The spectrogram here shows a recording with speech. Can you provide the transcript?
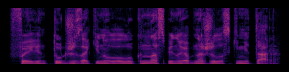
Фейлин тут же закинула лук на спину и обнажила скимитар.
